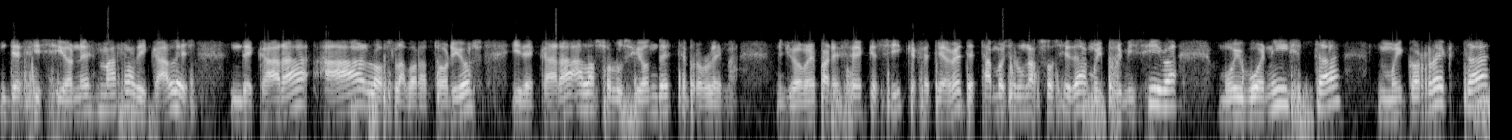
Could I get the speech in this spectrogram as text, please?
decisiones más radicales de cara a los laboratorios y de cara a la solución de este problema. Yo me parece que sí, que efectivamente estamos en una sociedad muy primisiva, muy buenista, muy correcta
